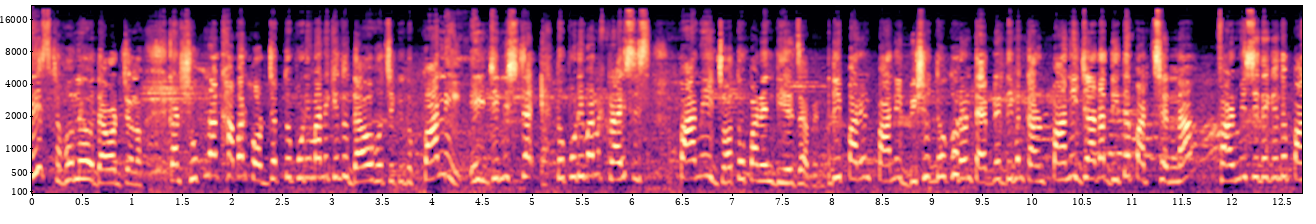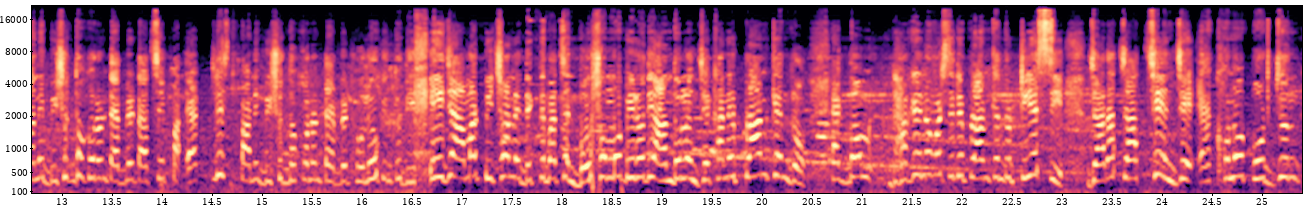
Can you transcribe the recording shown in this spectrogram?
লিস্ট হলেও দেওয়ার জন্য। কারণ শুকনা খাবার পর্যাপ্ত পরিমাণে কিন্তু দেওয়া হচ্ছে, কিন্তু পানি, এই জিনিসটা এত পরিমাণ ক্রাইসিস পানি যত পারেন দিয়ে যাবেন। যদি পারেন পানি বিশুদ্ধকরণ ট্যাবলেট দিবেন, কারণ পানি যারা দিতে পারছেন না ফার্মেসিতে কিন্তু পানি বিশুদ্ধকরণ ট্যাবলেট আছে অ্যাটলিস্ট পানি বিশুদ্ধকরণ ট্যাবলেট হলেও কিন্তু দিয়ে এই যে আমার পিছনে দেখতে পাচ্ছেন, বৈষম্য বিরোধী আন্দোলন, যেখানে প্রাণ কেন্দ্র একদম ঢাকা ইউনিভার্সিটির প্রাণ কেন্দ্র টিএসসি যারা চাচ্ছেন যে এখনও পর্যন্ত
